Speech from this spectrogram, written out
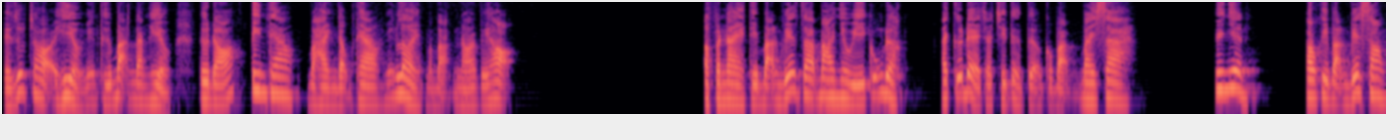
để giúp cho họ hiểu những thứ bạn đang hiểu, từ đó tin theo và hành động theo những lời mà bạn nói với họ. Ở phần này thì bạn viết ra bao nhiêu ý cũng được, hãy cứ để cho trí tưởng tượng của bạn bay xa. Tuy nhiên, sau khi bạn viết xong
